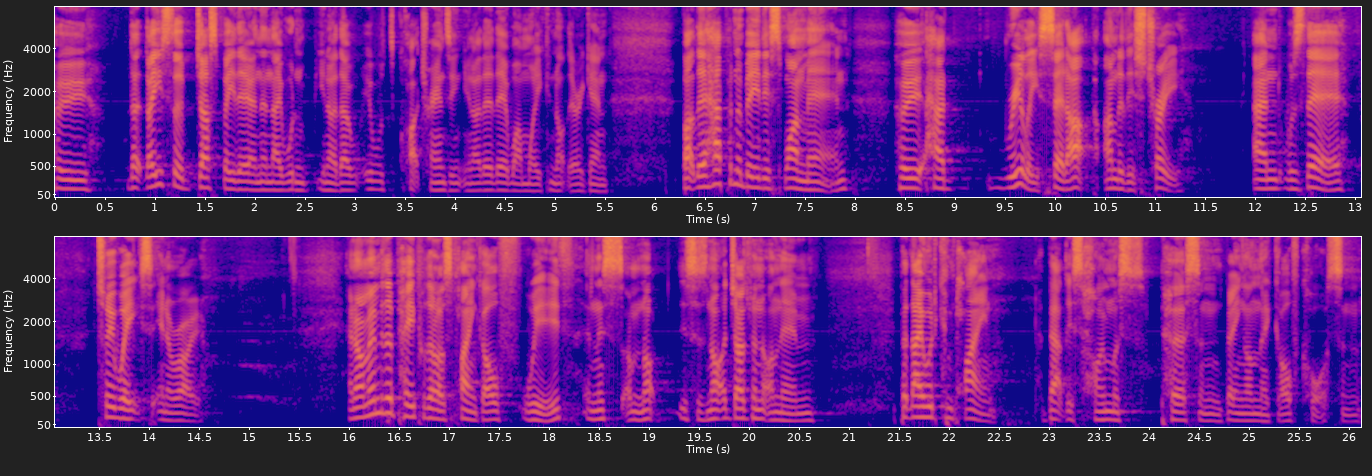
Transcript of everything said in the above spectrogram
who they used to just be there and then they wouldn't, you know, they, it was quite transient, you know, they're there one week and not there again. But there happened to be this one man who had really set up under this tree and was there two weeks in a row. And I remember the people that I was playing golf with, and this, I'm not, this is not a judgment on them, but they would complain about this homeless person being on their golf course and,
